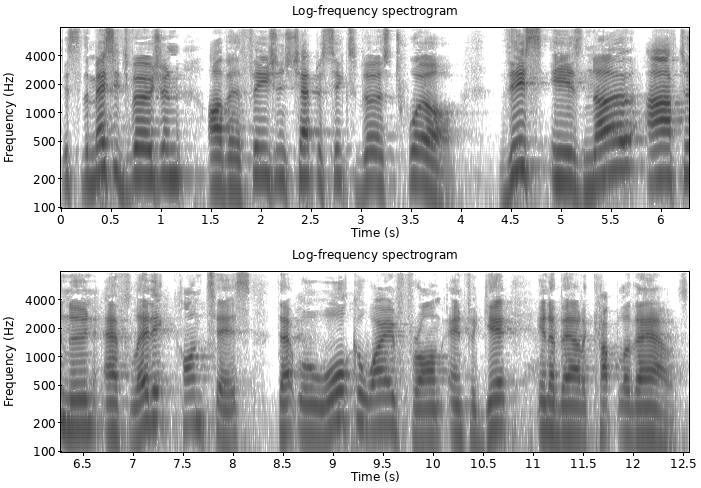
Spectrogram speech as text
This is the message version of Ephesians chapter 6, verse 12. This is no afternoon athletic contest that we'll walk away from and forget in about a couple of hours.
